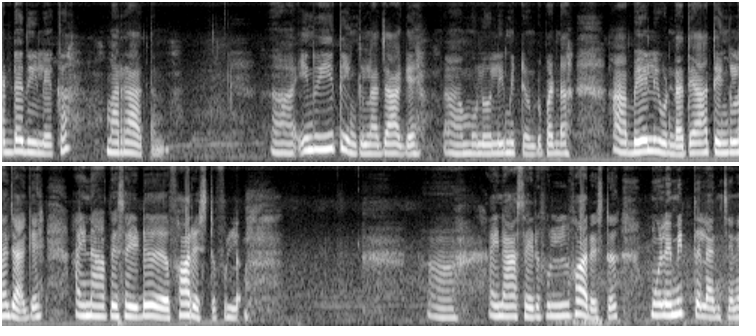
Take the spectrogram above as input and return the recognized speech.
ಅಡ್ಡದಿಲೇಕ ಮರ ಆತನು ಇಂದು ಈ ತೆಂಕಲ್ನ ಜಾಗೆ ಮುಲು ಲಿಮಿಟ್ ಉಂಟು. ಪಂಡ, ಆ, ಬೇಲಿ ಉಂಡತೆ, ಆ ತೆಂಕಲ್ನ ಜಾಗೆ ಐನ ಆಪೆ ಸೈಡ್ ಫಾರೆಸ್ಟ್ ಫುಲ್ ಐನ ಆ ಸೈಡ್ ಫುಲ್ ಫಾರೆಸ್ಟ್ ಮೂಲೆ ಮಿತ್ತು ಅಂಚೆನೆ.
